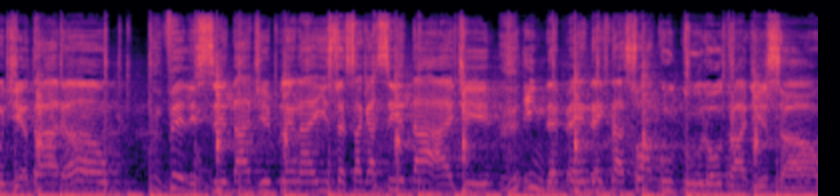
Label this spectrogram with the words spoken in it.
um dia trarão. Felicidade plena, isso é sagacidade. Independente da sua cultura ou tradição.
